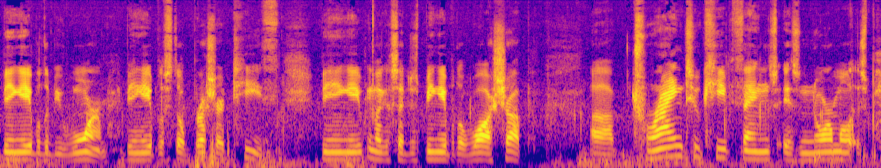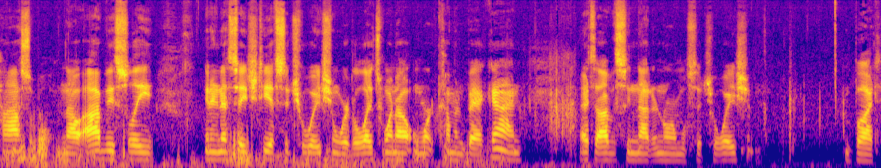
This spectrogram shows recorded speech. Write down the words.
Being able to be warm, being able to still brush our teeth, being, able, like I said, just being able to wash up. Uh, trying to keep things as normal as possible. Now, obviously, in an SHTF situation where the lights went out and weren't coming back on, that's obviously not a normal situation. But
